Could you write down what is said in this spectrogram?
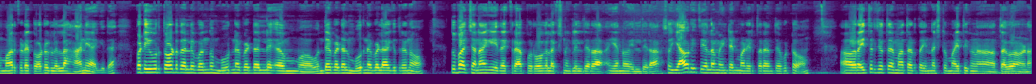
ಸುಮಾರು ಕಡೆ ತೋಟಗಳೆಲ್ಲ ಹಾನಿ ಆಗಿದೆ. ಬಟ್ ಇವ್ರ ತೋಟದಲ್ಲಿ ಬಂದು ಮೂರನೇ ಬೆಡ್ಡಲ್ಲಿ ಒಂದೇ ಬೆಡ್ಡಲ್ಲಿ ಮೂರನೇ ಬೆಳೆ ಆಗಿದ್ರೂ ತುಂಬ ಚೆನ್ನಾಗಿ ಇದೆ ಕ್ರಾಪ್ ರೋಗ ಲಕ್ಷಣಗಳಿಲ್ದಿರ, ಏನೋ ಇಲ್ದಿರ. ಸೊ ಯಾವ ರೀತಿ ಎಲ್ಲ ಮೇಂಟೈನ್ ಮಾಡಿರ್ತಾರೆ ಅಂತ ಹೇಳ್ಬಿಟ್ಟು ರೈತರ ಜೊತೆ ಮಾತಾಡ್ತಾ ಇನ್ನಷ್ಟು ಮಾಹಿತಿಗಳನ್ನ ತಗೊಳ್ಳೋಣ.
